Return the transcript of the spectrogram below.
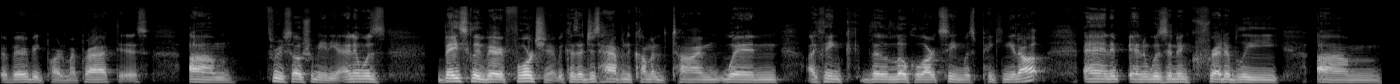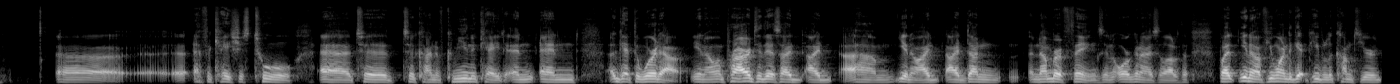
a very big part of my practice um, through social media, and it was basically very fortunate because I just happened to come at a time when I think the local art scene was picking it up, and it, and it was an incredibly um, uh, efficacious tool uh, to to kind of communicate and and get the word out. You know, and prior to this, I I um, you know I I'd done a number of things and organized a lot of them. But you know, if you wanted to get people to come to your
